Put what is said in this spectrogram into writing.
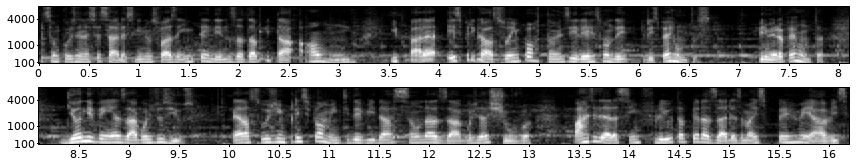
são coisas necessárias que nos fazem entender nos adaptar ao mundo. E para explicar sua importância, irei responder três perguntas. Primeira pergunta: De onde vêm as águas dos rios? Elas surgem principalmente devido à ação das águas da chuva. Parte delas se infiltra pelas áreas mais permeáveis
